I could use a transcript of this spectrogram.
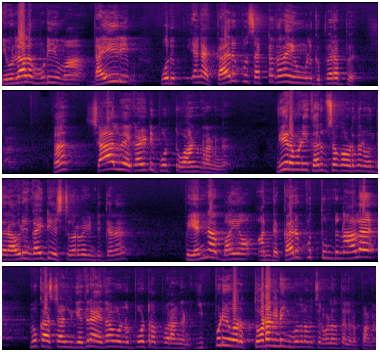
இவங்களால முடியுமா? தைரியம் ஒரு ஏங்க கருப்பு சட்டை தானே இவங்களுக்கு பிறப்பு. ஆ? சால்வையை கழட்டி போட்டு வாண்டுறானுங்க வீரமணி கருப்பு சோகாவோட தான் வந்தார். அவரையும் கழட்டி வச்சுட்டு வர இப்போ என்ன பயம்? அந்த கருப்பு துண்டுனால மு க ஸ்டாலினுக்கு எதிராக ஏதாவது ஒன்று போட்டுற போகிறாங்கன்னு இப்படி ஒரு தொடர் முதலமைச்சர் உலகத்தில் இருப்பானா?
